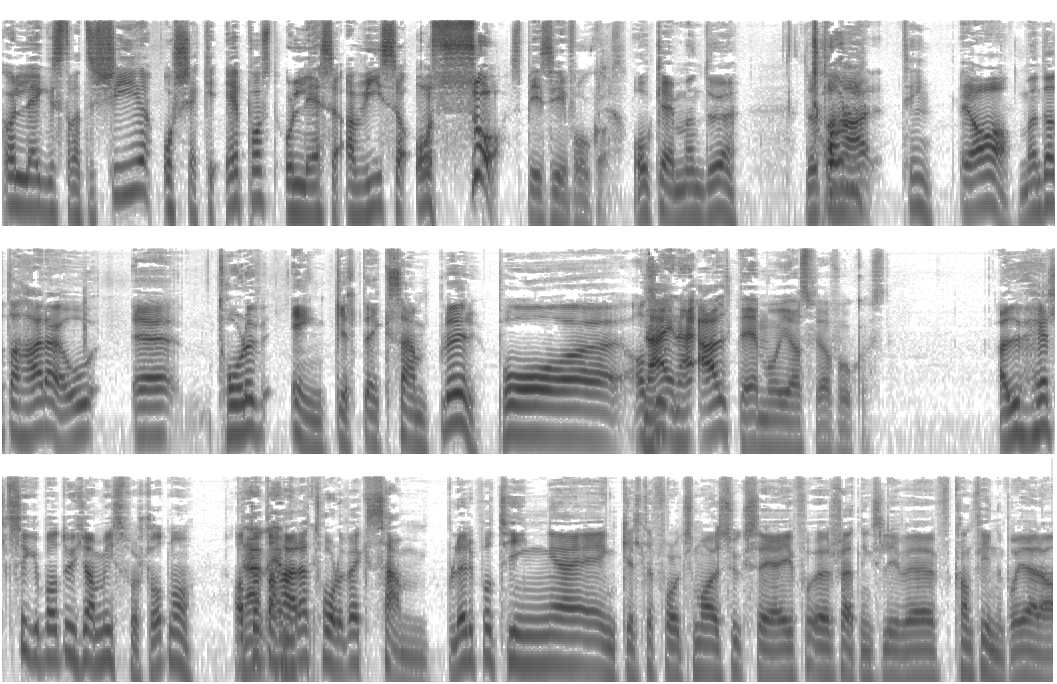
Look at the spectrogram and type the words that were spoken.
og legger strategier og sjekker e-post og leser aviser, og så spiser de frokost. OK, men du Tolv her ting. Ja, men dette her er jo eh, tolv enkelteksempler på eh, altså, Nei, nei, alt det må gjøres før frokost. Er du helt sikker på at du ikke har misforstått noe? At Nei, dette her er tolv eksempler på ting eh, enkelte folk som har suksess i forretningslivet, kan finne på å gjøre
